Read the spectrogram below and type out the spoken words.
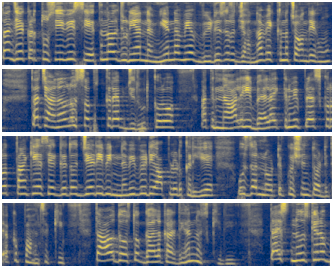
ਤਾਂ ਜੇਕਰ ਤੁਸੀਂ ਵੀ ਸਿਹਤ ਨਾਲ ਜੁੜੀਆਂ ਨਵੀਆਂ-ਨਵੀਆਂ ਵੀਡੀਓਜ਼ ਰੋਜ਼ਾਨਾ ਵੇਖਣਾ ਚਾਹੁੰਦੇ ਹੋ, ਤਾਂ ਚੈਨਲ ਨੂੰ ਸਬਸਕ੍ਰਾਈਬ ਜ਼ਰੂਰ ਕਰੋ ਅਤੇ ਨਾਲ ਹੀ ਬੈਲ ਆਈਕਨ ਵੀ ਪ੍ਰੈਸ ਕਰੋ ਤਾਂ ਕਿ ਅਸੀਂ ਅੱਗੇ ਤੋਂ ਜਿਹੜੀ ਵੀ ਨਵੀਂ ਵੀਡੀਓ ਅਪਲੋਡ ਕਰੀਏ ਉਸ ਦਾ ਨੋਟੀਫਿਕੇਸ਼ਨ ਤੁਹਾਡੇ ਤੱਕ ਪਹੁੰਚ ਸਕੇ। ਤਾਂ ਆਓ ਦੋਸਤੋ, ਗੱਲ ਕਰਦੇ ਹਾਂ ਨੁਸਖੇ ਦੀ। ਤਾਂ ਇਸ ਨੁਸਖੇ ਨੂੰ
